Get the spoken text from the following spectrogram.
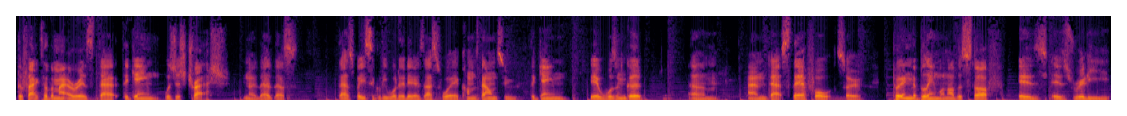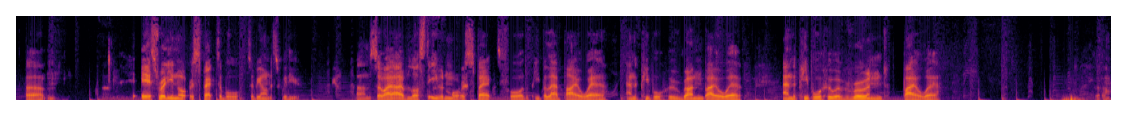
the fact of the matter is that the game was just trash. You know, that that's that's basically what it is. That's where it comes down to. The game it wasn't good. Um, and that's their fault. So putting the blame on other stuff is is really um, it's really not respectable to be honest with you. Um, so I, I've lost even more respect for the people at BioWare and the people who run BioWare and the people who have ruined BioWare. So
